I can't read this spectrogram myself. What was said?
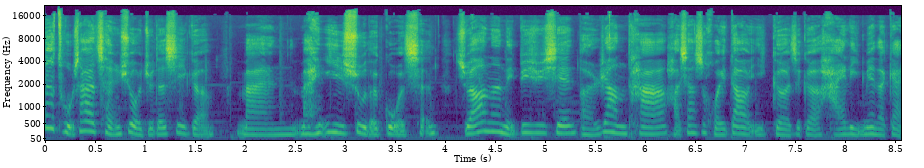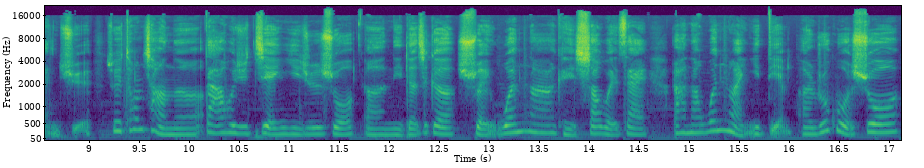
这个吐沙的程序，我觉得是一个蛮蛮艺术的过程。主要呢，你必须先呃让它好像是回到一个这个海里面的感觉。所以通常呢，大家会去建议，就是说，呃，你的这个水温啊，可以稍微再让它温暖一点。呃，如果说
